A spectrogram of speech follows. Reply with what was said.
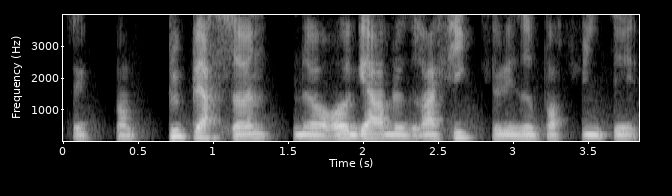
C'est quand plus personne ne regarde le graphique que les opportunités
